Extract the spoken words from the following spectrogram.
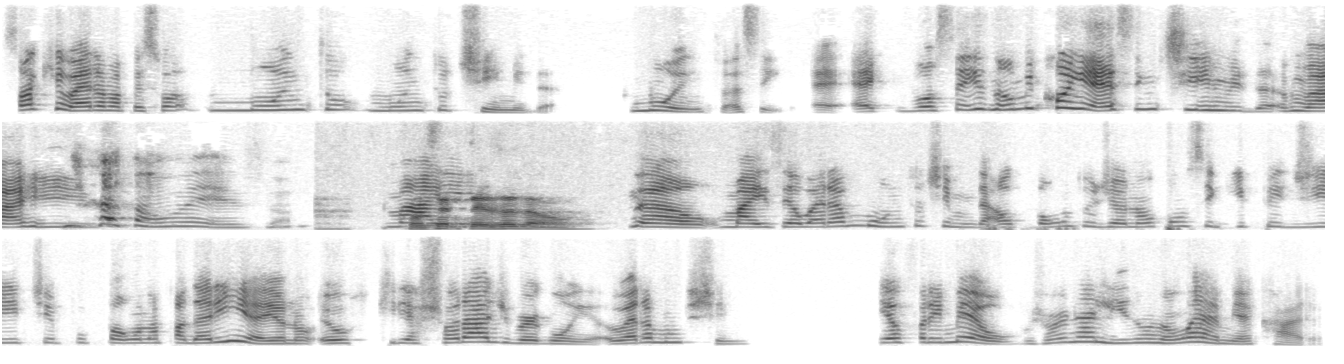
Só que eu era uma pessoa muito, muito tímida. Muito, assim. É, é que vocês não me conhecem tímida, mas. Não mesmo. Mas... Com certeza não. Não, mas eu era muito tímida, ao ponto de eu não conseguir pedir, tipo, pão na padaria. Eu, não, eu queria chorar de vergonha. Eu era muito tímida. E eu falei, meu, jornalismo não é a minha cara.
